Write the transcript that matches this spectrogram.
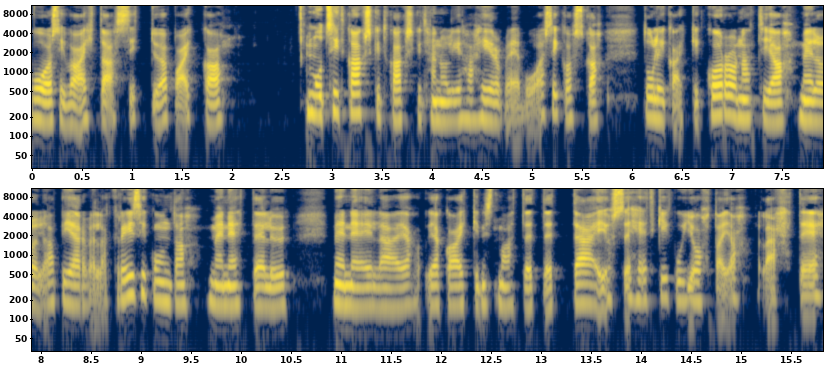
vuosi vaihtaa sitten työpaikkaa mutta sitten 2020 oli ihan hirveä vuosi, koska tuli kaikki koronat ja meillä oli Lapijärvellä kriisikuntamenettely meneillään ja, ja kaikki. Niin mä ajattelin, että, tämä ei ole se hetki, kun johtaja lähtee.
